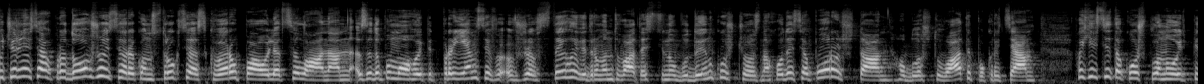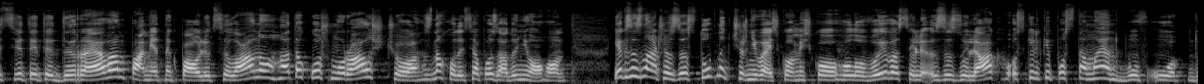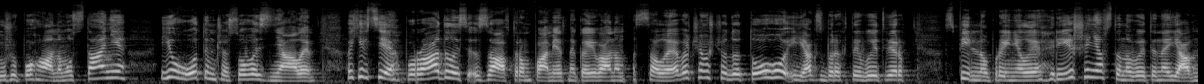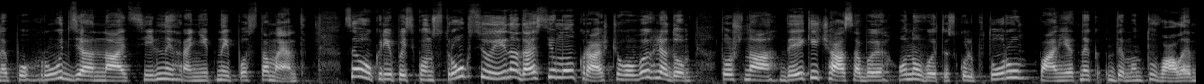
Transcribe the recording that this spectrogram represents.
У Чернівцях продовжується реконструкція скверу Пауля Целана. За допомогою підприємців вже встигли відремонтувати стіну будинку, що знаходиться поруч, та облаштувати покриття. Фахівці також планують підсвітити дерева, пам'ятник Паулю Целану, а також мурал, що знаходиться позаду нього. Як зазначив заступник Чернівецького міського голови Василь Зазуляк, оскільки постамент був у дуже поганому стані, його тимчасово зняли. Фахівці порадились з автором пам'ятника Іваном Салевичем щодо того, як зберегти витвір. Спільно прийняли рішення встановити наявне погруддя на цільний гранітний постамент. Це укріпить конструкцію і надасть йому кращого вигляду. Тож на деякий час, аби оновити скульптуру, пам'ятник демонтували.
